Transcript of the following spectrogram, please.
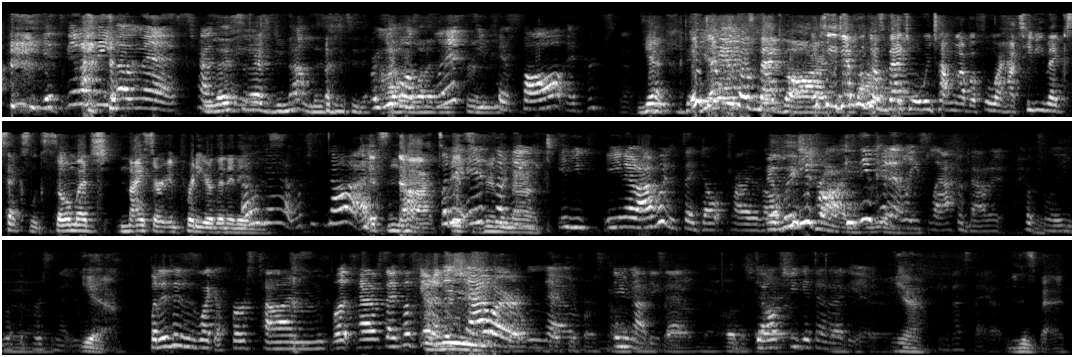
it's going to be a mess. Trust Listeners, me. do not listen to the. Or you either will one slip, you can fall and hurt yourself. Yeah, it Yeah, definitely goes back. regard- See, it definitely goes back to what we were talking about before. How TV makes sex look so much nicer and prettier than it oh, is. Oh yeah, which is not. It's not. but it it's really something not. you you know. I wouldn't say don't try it at all. At least you, try it, because you can at least laugh about it. Hopefully, with the person that you're with. Yeah. with. But it is like a first time. Let's have sex. Let's go to the shower. don't take your No, do not do that. No, or don't you get that idea? Yeah, That's bad. it is bad.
